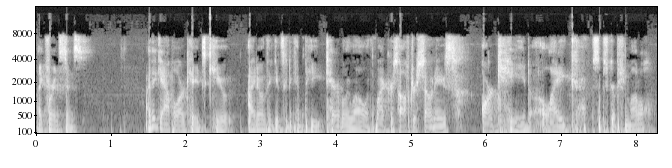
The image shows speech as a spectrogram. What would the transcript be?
Like for instance, I think Apple Arcade's cute. I don't think it's going to compete terribly well with Microsoft or Sony's arcade like subscription model.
